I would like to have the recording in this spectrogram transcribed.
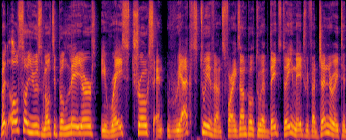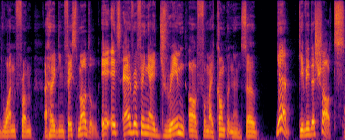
but also use multiple layers, erase strokes, and react to events, for example to update the image with a generated one from a Hugging Face model. It's everything I dreamed of for my component, so yeah, give it a shot.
